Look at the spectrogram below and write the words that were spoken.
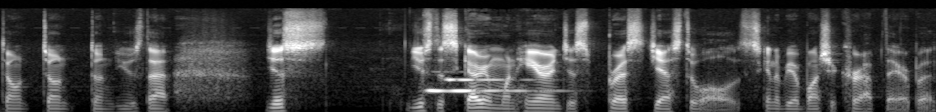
don't don't don't use that. Just use the Skyrim one here and just press yes to all. It's gonna be a bunch of crap there, but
